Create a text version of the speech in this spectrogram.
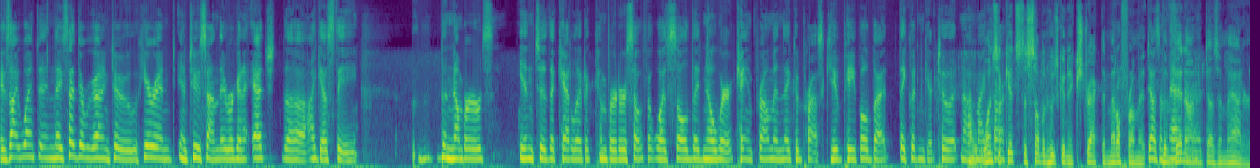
As I went and they said they were going to here in in Tucson they were going to etch the I guess the the numbers into the catalytic converter. So if it was sold they'd know where it came from and they could prosecute people but they couldn't get to it not well, my once car. it gets to someone who's going to extract the metal from it Doesn't the VIN on it doesn't matter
